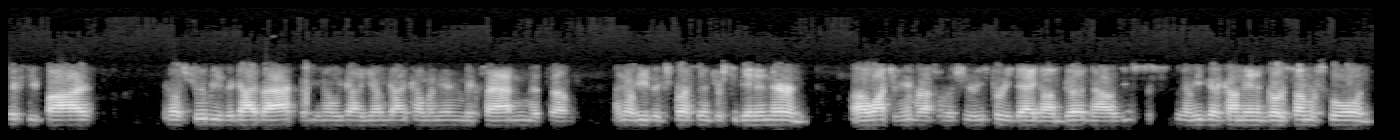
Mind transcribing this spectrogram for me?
65, you know, Struby's the guy back, but you know we got a young guy coming in, McFadden. That uh, I know he's expressed interest to get in there, and uh, watching him wrestle this year, he's pretty daggone good. Now he's just, you know, he's going to come in and go to summer school and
